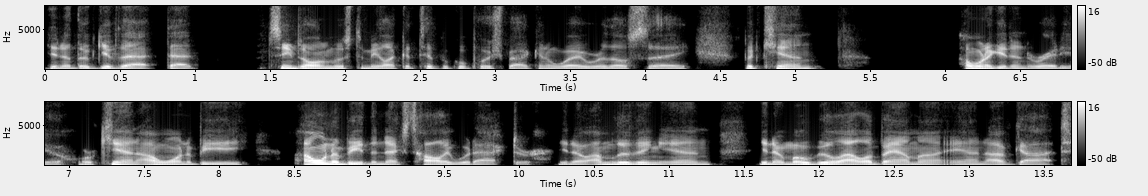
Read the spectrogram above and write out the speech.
you know, they'll give that that seems almost to me like a typical pushback in a way where they'll say, but Ken, I want to get into radio, or Ken, I want to be I want to be the next Hollywood actor. You know, I'm living in, you know, Mobile, Alabama, and I've got,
